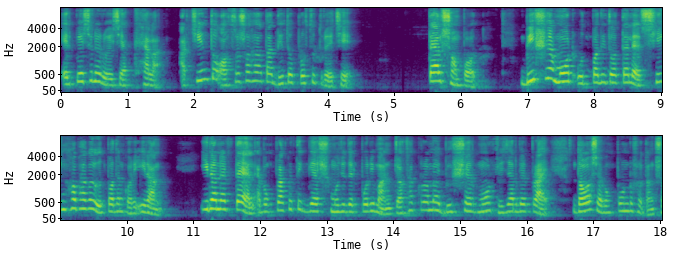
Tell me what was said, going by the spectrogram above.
এর পেছনে রয়েছে এক খেলা। আর চীন তো অস্ত্র সহায়তা দিতে প্রস্তুত রয়েছে। তেল সম্পদ। বিশ্বে মোট উৎপাদিত তেলের সিংহভাগই উৎপাদন করে ইরান। ইরানের তেল এবং প্রাকৃতিক গ্যাস মজুদের পরিমাণ যথাক্রমে বিশ্বের মোট রিজার্ভের প্রায় দশ এবং পনেরো শতাংশ।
